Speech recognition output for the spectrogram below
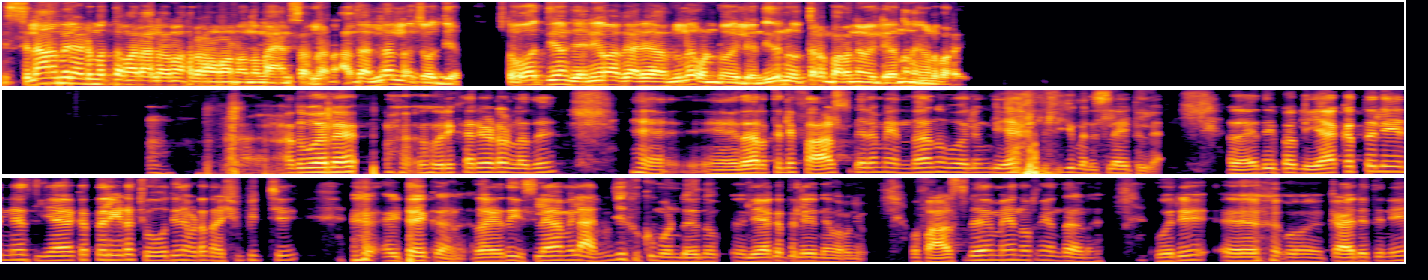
ഇസ്ലാമിൽ അടിമത്തം ഹലാലാണോ ഹറാമാണോ എന്നുള്ള ആൻസറിലാണ് അതല്ലല്ലോ ചോദ്യം. ചോദ്യം ജനീവ കരാറിൽ ഉണ്ടോ ഇല്ലയോ ഇതിന് ഉത്തരം പറഞ്ഞോ ഇല്ലയോ എന്ന് നിങ്ങൾ പറയും. അതുപോലെ ഒരു കാര്യം ഇവിടെ ഉള്ളത് യഥാർത്ഥത്തിൽ ഫാൾസ് ഡിലമ എന്താന്ന് പോലും ലിയാക്കത്തലിക്ക് മനസ്സിലായിട്ടില്ല. അതായത് ഇപ്പൊ ലിയാക്കത്തലി എന്നെ ലിയാക്കത്തലിയുടെ ചോദ്യം ഇവിടെ നശിപ്പിച്ച് ഇട്ടേക്കാണ്. അതായത് ഇസ്ലാമിൽ അഞ്ച് ഹുക്കുമുണ്ട് എന്ന് ലിയാക്കത്തലി തന്നെ പറഞ്ഞു. അപ്പൊ ഫാൾസ് ഡിലമ എന്ന് പറഞ്ഞാൽ എന്താണ്? ഒരു കാര്യത്തിന്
